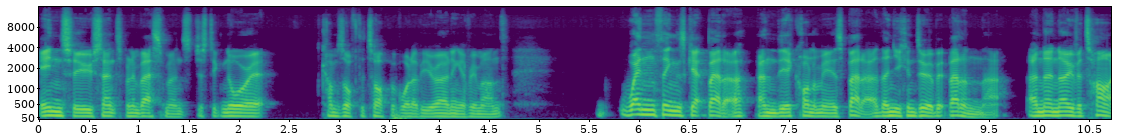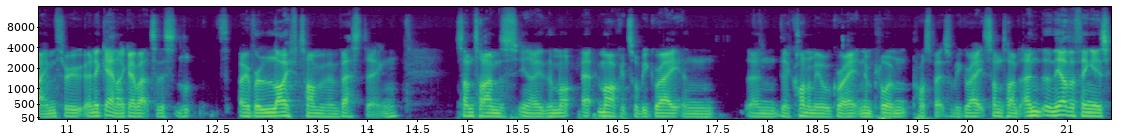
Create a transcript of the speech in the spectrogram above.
into sensible investments, just ignore it, comes off the top of whatever you're earning every month. When things get better and the economy is better, then you can do a bit better than that. And then over time, through, and again, I go back to this over a lifetime of investing. Sometimes, you know, the uh, markets will be great and, and the economy will be great and employment prospects will be great sometimes. And, and the other thing is,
